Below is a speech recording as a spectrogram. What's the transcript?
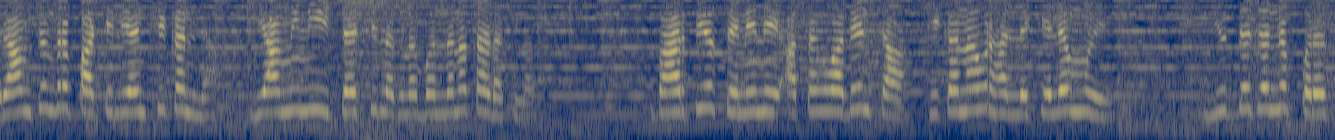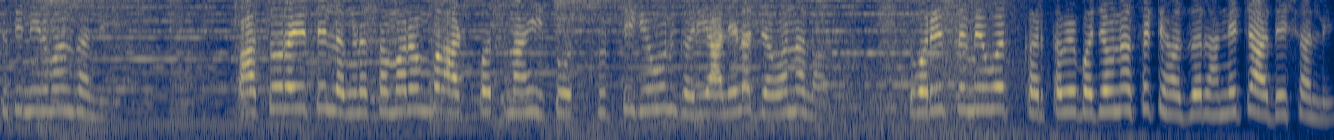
रामचंद्र पाटील यांची कन्या यामिनी हिच्याशी लग्नबंधनात अडकला भारतीय सेनेने आतंकवाद्यांच्या ठिकाणावर हल्ले केल्यामुळे युद्धजन्य परिस्थिती निर्माण झाली. पाचोरा येथे लग्न समारंभ आटपत नाही तोच सुट्टी घेऊन घरी आलेला जवानाला त्वरित सीमेवर कर्तव्य बजावण्यासाठी हजर राहण्याचे आदेश आले.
